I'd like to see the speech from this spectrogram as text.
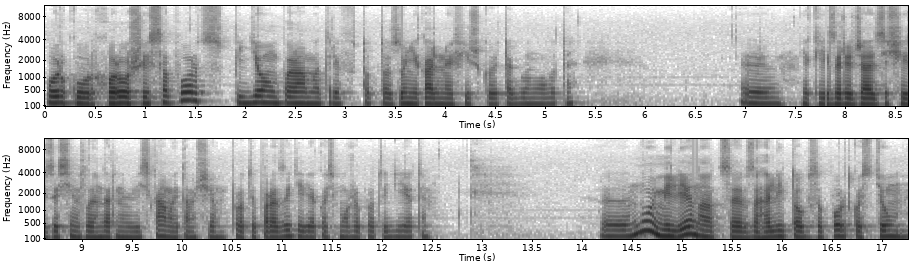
Оркур хороший саппорт з підйомом параметрів, тобто з унікальною фішкою, так би мовити. Е, який заряджається ще й за 7 з легендарними військами, і там ще проти паразитів якось може протидіяти. Е, ну Мілена це взагалі топ-саппорт, костюм.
